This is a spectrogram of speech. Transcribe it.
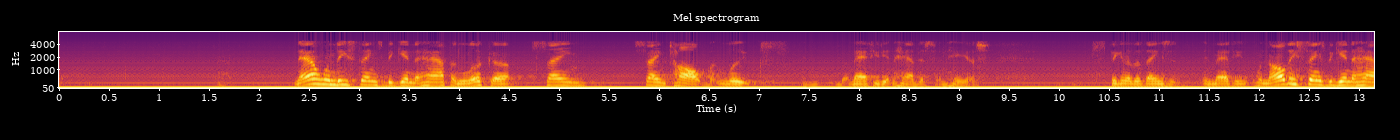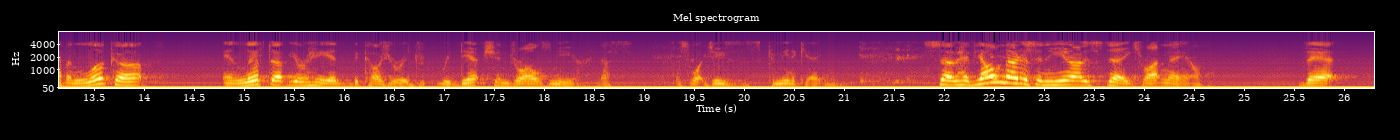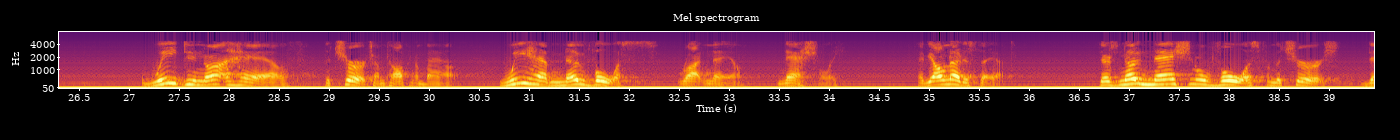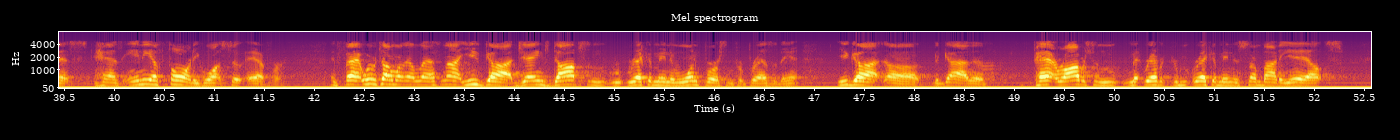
Now, when these things begin to happen, look up. Same, same talk, but Luke's. But Matthew didn't have this in his. Speaking of the things in Matthew, when all these things begin to happen, look up and lift up your head because your redemption draws near. That's, that's what Jesus is communicating. So, have y'all noticed in the United States right now that we do not have, the church I'm talking about, we have no voice right now, nationally. Have y'all noticed that? There's no national voice from the church that has any authority whatsoever. In fact, we were talking about that last night. You got James Dobson recommending one person for president. You got uh, the guy, the Pat Robertson recommending somebody else.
